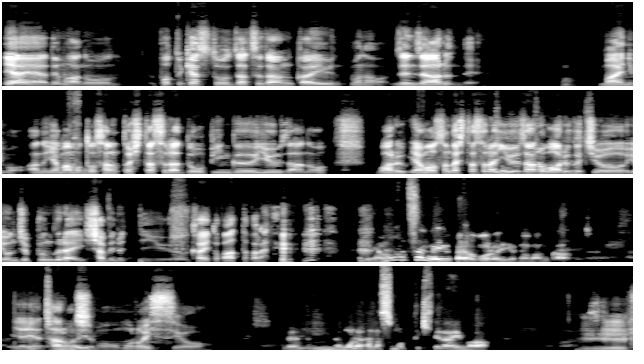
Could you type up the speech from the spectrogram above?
いやいや、でもあの、ポッドキャスト雑談会、まだ全然あるんでうん。前にも、あの、山本さんとひたすらドーピングユーザーの悪、山本さんがひたすらユーザーの悪口を40分ぐらい喋るっていう回とかあったからね。山本さんが言うからおもろいよね、なんか。いやいや、太郎氏もおもろいっすよ。俺みんなおもろい話持ってきてないわ。うん。なんか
